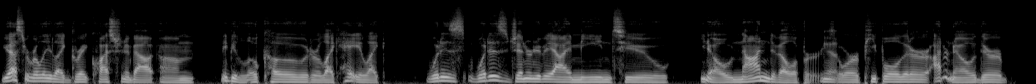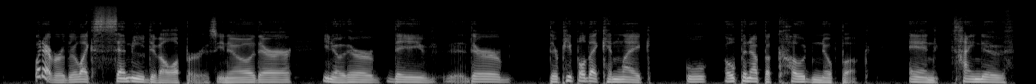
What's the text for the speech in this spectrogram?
you asked a really like great question about um, maybe low code or like, hey, like what is what does generative AI mean to you know non-developers yeah. or people that are I don't know they're whatever they're like semi-developers you know they're you know they're they they're they're people that can like l- open up a code notebook and kind of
